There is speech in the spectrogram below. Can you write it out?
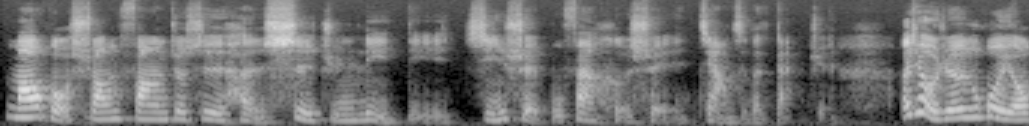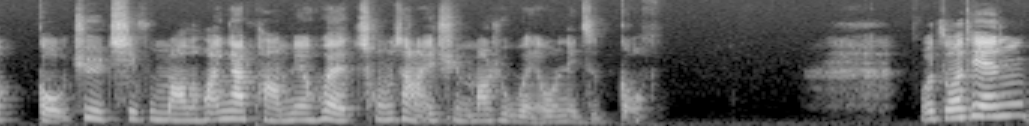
猫狗双方就是很势均力敌，井水不犯河水这样子的感觉。而且我觉得如果有狗去欺负猫的话，应该旁边会冲上来一群猫去围殴那只狗。我昨天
